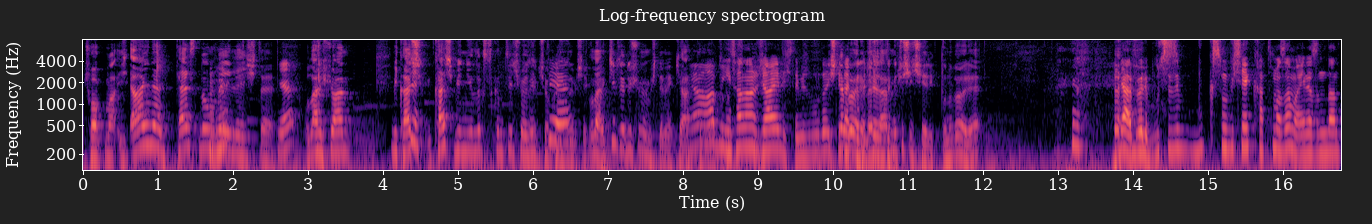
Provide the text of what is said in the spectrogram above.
Çok ma Aynen. Ters bombeyle işte. Ya Ulan şu an bitti. kaç kaç bin yıllık sıkıntıyı çözdük Bitti çok ya. hızlı bir şey. Ulan kimse düşünmemiş demek ki. ya abi oturup. insanlar cahil işte. Biz burada iki İşte dakikada böyle mesela çözdük. müthiş içerik. Bunu böyle ya böyle bu sizi bu kısmı bir şey katmaz ama en azından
